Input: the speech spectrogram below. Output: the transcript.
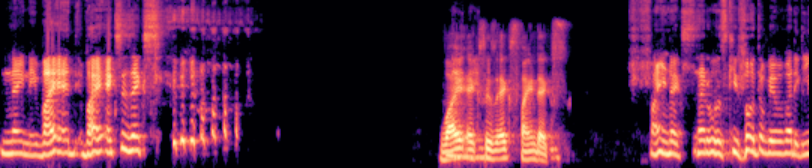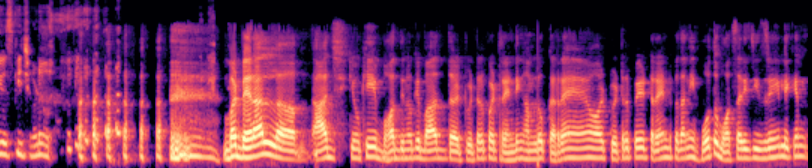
नहीं नहीं Y Y X is X Y X is X find X find X sir उसकी वो तो बेवफा निकली, उसकी छोड़ो। बट बहरहाल आज क्योंकि बहुत दिनों के बाद ट्विटर पर ट्रेंडिंग हम लोग कर रहे हैं और ट्विटर पे ट्रेंड पता नहीं हो तो बहुत सारी चीज़ रही लेकिन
